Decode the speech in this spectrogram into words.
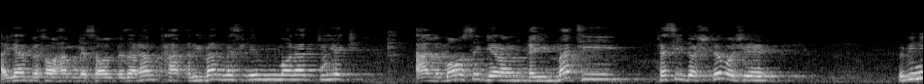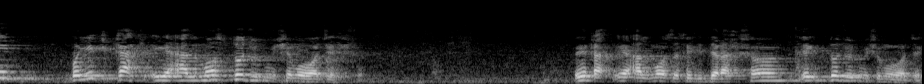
اگر بخواهم مثال بزنم تقریبا مثل این میماند که یک الماس گران قیمتی کسی داشته باشه. ببینید با یک قطعه الماس دو جور میشه مواجه شد. با یک قطعه الماس خیلی درخشان دو جور میشه مواجه.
